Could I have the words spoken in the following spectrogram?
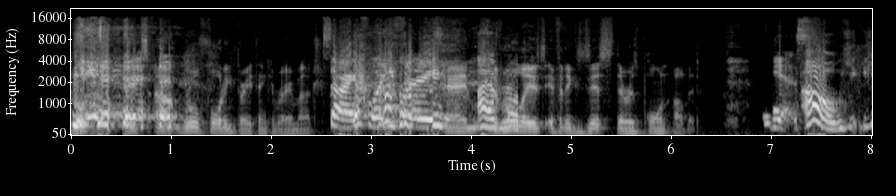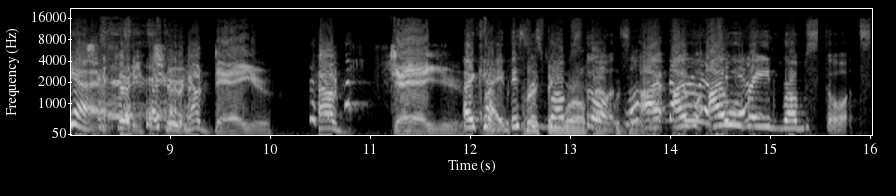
It's uh, rule 43. Thank you very much. Sorry, 43. And I the have no- rule is if it exists, there is porn of it. yes. Oh, y- yeah. 32. How dare you? How dare you? Okay, this is Rob's world thoughts. be. I, I, will- I will read Rob's thoughts.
